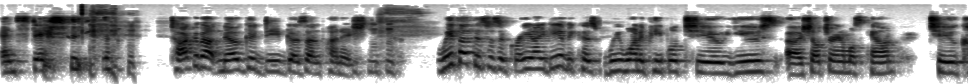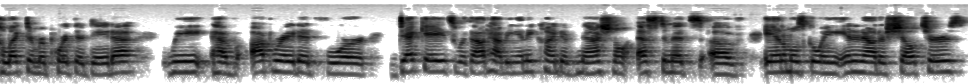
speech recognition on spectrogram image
And Stacy, talk about no good deed goes unpunished. we thought this was a great idea because we wanted people to use uh, Shelter Animals Count to collect and report their data. We have operated for decades without having any kind of national estimates of animals going in and out of shelters.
